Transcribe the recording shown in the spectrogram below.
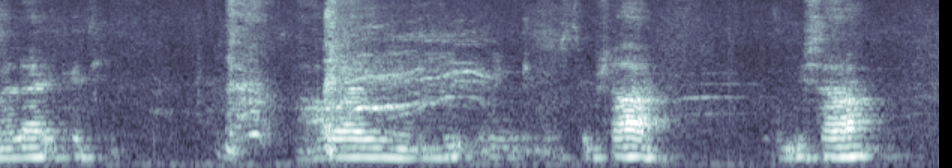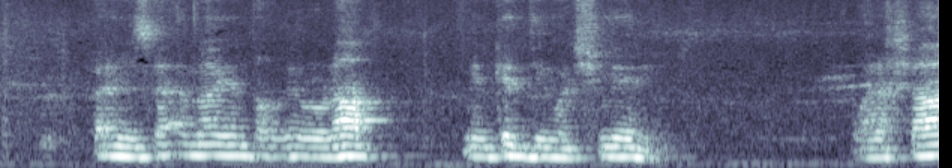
الملائكة وعوالم الاستبشار والبشارة. فننسى ما ينتظرنا من كد وتشمير. ونخشى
